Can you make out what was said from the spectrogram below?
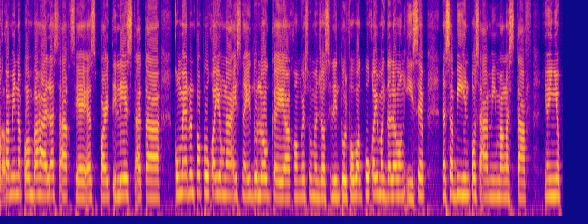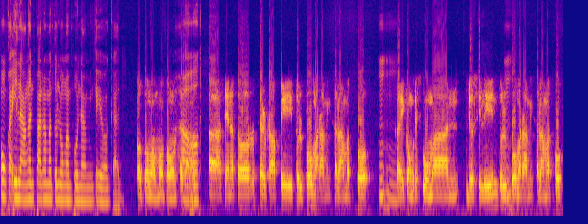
salamat. kami na po ang bahala sa CIS party list at ah, kung meron pa po kayong nais na idulog kay ah, Congresswoman Jocelyn Tulfo, wag po kayo magdalawang isip na sabihin po sa aming mga staff yung inyo pong kailangan para matulungan po namin kayo agad. Opo ma'am, opo ma'am, salamat. Ah, Senator Sir Rafi Tulfo, maraming salamat po. Mm-mm. Kay Congresswoman Jocelyn Tulfo, maraming salamat po.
